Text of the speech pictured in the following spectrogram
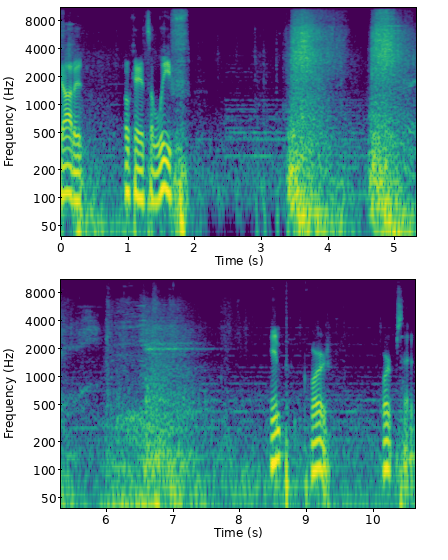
Got it. Okay, it's a leaf. Imp cor corpse head.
